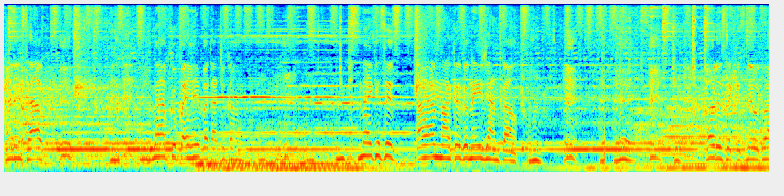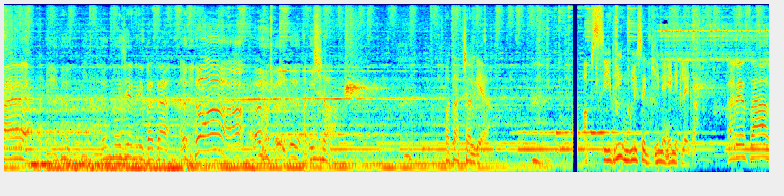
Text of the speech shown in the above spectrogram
अरे साहब, मैं आपको पहले ही बता चुका हूँ। मैं किसी आयान मार्कर को नहीं जानता हूँ। और उसे किसने उठवाया है? मुझे नहीं पता। अच्छा। पता चल गया। अब सीधी उंगली से घी नहीं निकलेगा। अरे साहब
